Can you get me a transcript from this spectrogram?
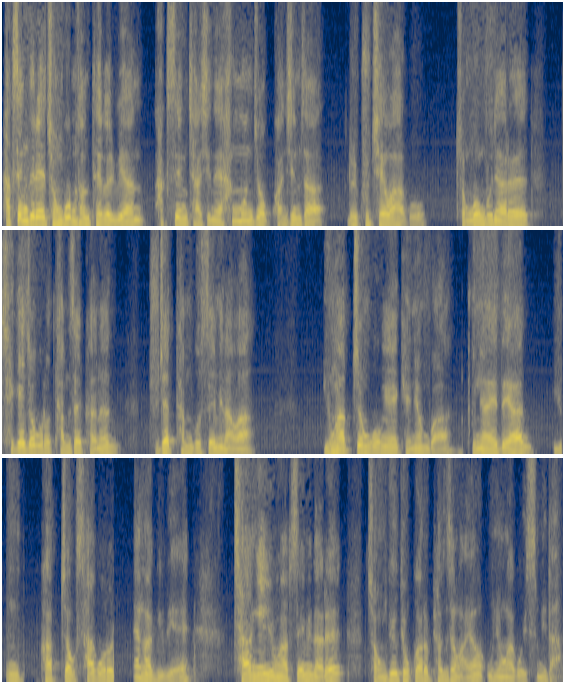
학생들의 전공 선택을 위한 학생 자신의 학문적 관심사를 구체화하고 전공 분야를 체계적으로 탐색하는 주제 탐구 세미나와 융합 전공의 개념과 분야에 대한 융합적 사고를 실행하기 위해 창의 융합 세미나를 정규 교과로 편성하여 운영하고 있습니다.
